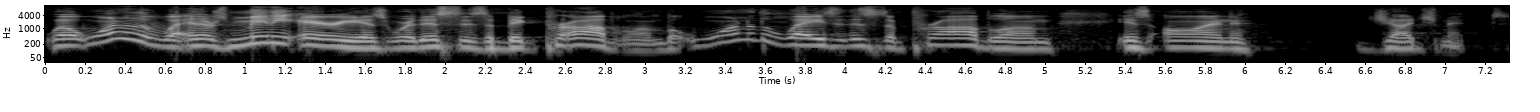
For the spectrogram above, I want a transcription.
Well, one of the ways, and there's many areas where this is a big problem, but one of the ways that this is a problem is on judgment.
